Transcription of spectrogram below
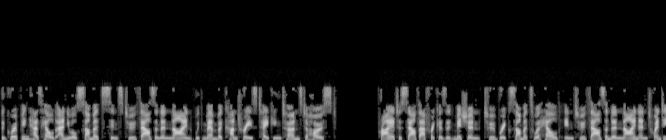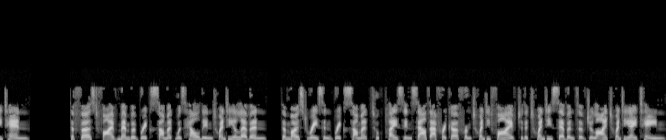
The grouping has held annual summits since 2009, with member countries taking turns to host. Prior to South Africa's admission, two BRIC summits were held, in 2009 and 2010. The first five-member BRICS summit was held in 2011. The most recent BRICS summit took place in South Africa from 25 to 27 July 2018.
